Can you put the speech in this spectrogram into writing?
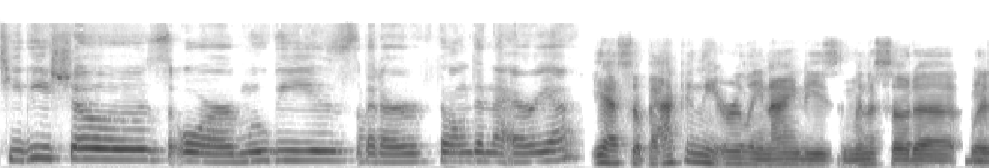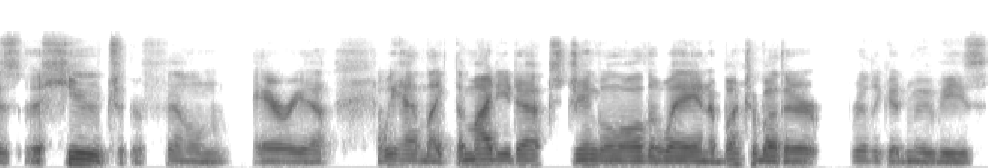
TV shows or movies that are filmed in the area? Yeah, so back in the early 90s, Minnesota was a huge film area. We had like The Mighty Ducks, Jingle All the Way, and a bunch of other really good movies.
